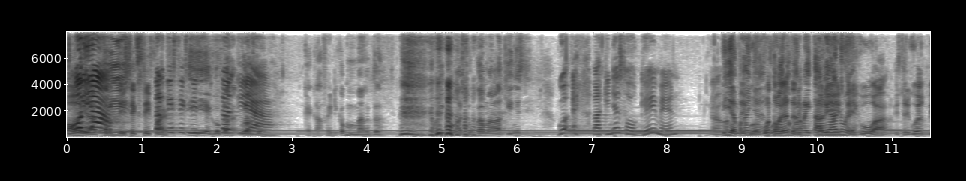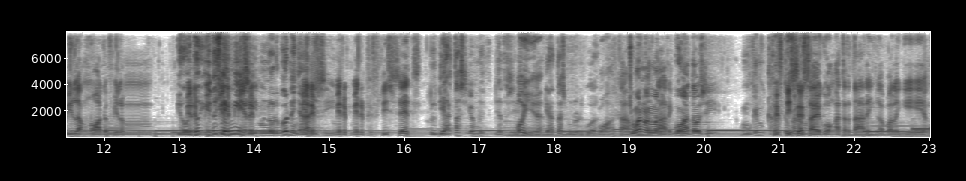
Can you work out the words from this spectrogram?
Oh, iya. 3065. 30, Iya, gue Iya. langsung kayak kafe di Kemang tuh. Tapi gue gak suka sama lakinya sih. Gue eh lakinya so gay men. Nggak Iya, makanya. Gue Gua taunya dari, dari Italiano istri ya? gue. Istri gue yang bilang, no ada film Yo, itu itu semi sih menurut gue udah nyari mirip, sih. mirip mirip Fifty Shades. Di atas kan di atas sih. Oh iya? Di atas menurut gue. Gua tahu, Cuman memang gue gak tahu sih. Mungkin Fifty Shades saya gue nggak tertarik, apalagi yang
